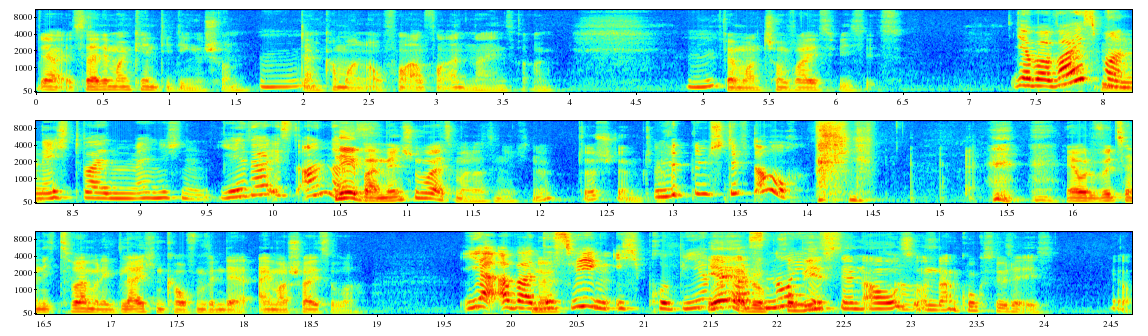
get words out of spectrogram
Ja, es sei denn, man kennt die Dinge schon. Mhm. Dann kann man auch von Anfang an Nein sagen. Mhm. Wenn man schon weiß, wie es ist. Ja, aber weiß man nicht bei den Menschen. Jeder ist anders. Nee, bei Menschen weiß man das nicht, ne? Das stimmt. Lippenstift auch. Ja, aber du würdest ja nicht zweimal den gleichen kaufen, wenn der einmal scheiße war. Ja, aber Ne. deswegen, ich probiere Ja, ja, was du Neues. probierst den aus aus. und dann guckst du, wie der ist. Ja.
